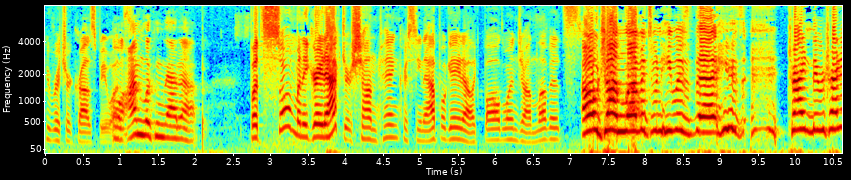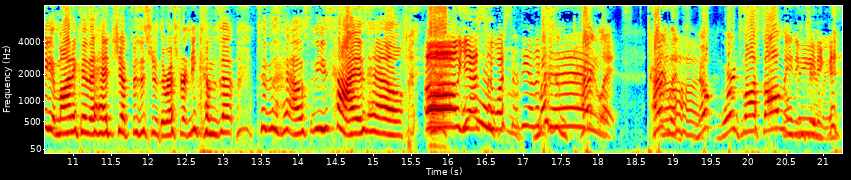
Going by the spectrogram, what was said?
who Richard Crosby was. Well, I'm looking that up. But so many great actors: Sean Penn, Christina Applegate, Alec Baldwin, Jon Lovitz. Oh, Jon Lovitz when he was the he was trying. They were trying to get Monica the head chef position at the restaurant, and he comes up to the house and he's high as hell. Oh yes, I watched that the other Mushroom day. tartlets. Tartlets. Oh. Nope. Words lost all meaning to me.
